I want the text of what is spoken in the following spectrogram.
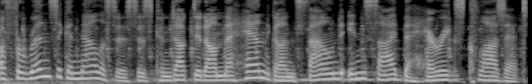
a forensic analysis is conducted on the handgun found inside the Hoerig's closet,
